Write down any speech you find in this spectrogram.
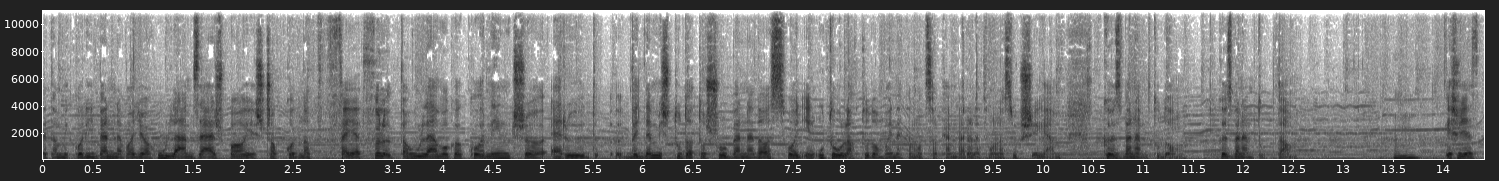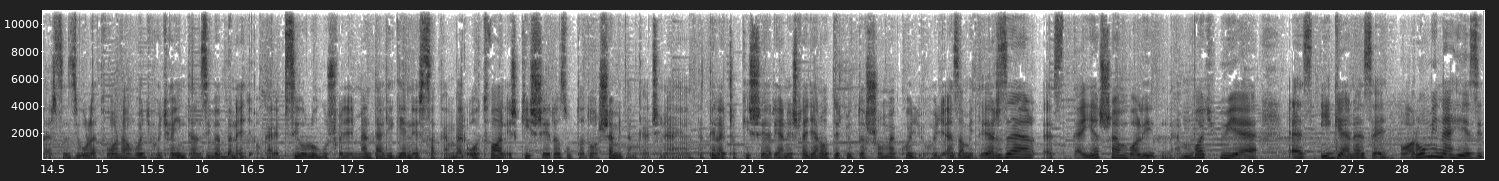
Tehát amikor így benne vagy a hullámzásba, és csapkodnak fejed fölött a hullámok, akkor nincs erőd, vagy nem is tudatosul benned az, hogy én utólag tudom, hogy nekem ott szakemberre lett volna szükségem. Közben nem tudom. Közben nem tudtam. Uh-huh. És hogy ez persze ez jó lett volna, hogy, hogyha intenzívebben egy akár egy pszichológus vagy egy mentálhigiénés szakember ott van, és kísér az utadon, semmit nem kell csináljon. Tehát tényleg csak kísérjen, és legyen ott, és nyugtasson meg, hogy, hogy ez, amit érzel, ez teljesen valid, nem vagy hülye, ez igen, ez egy baromi nehéz,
